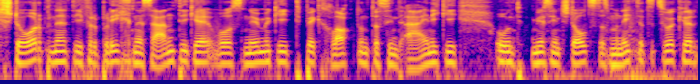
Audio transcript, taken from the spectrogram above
Gestorbenen, die verblichenen Sendungen, die es nicht mehr gibt, beklagt und das sind einige und wir sind stolz, dass wir nicht dazugehören.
